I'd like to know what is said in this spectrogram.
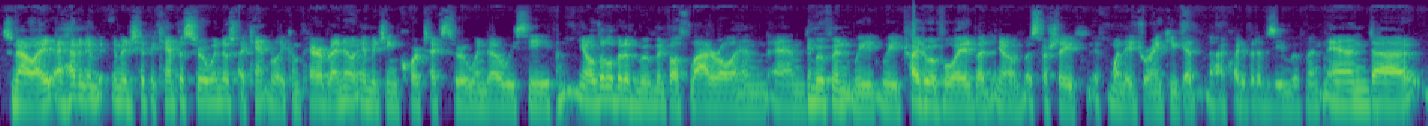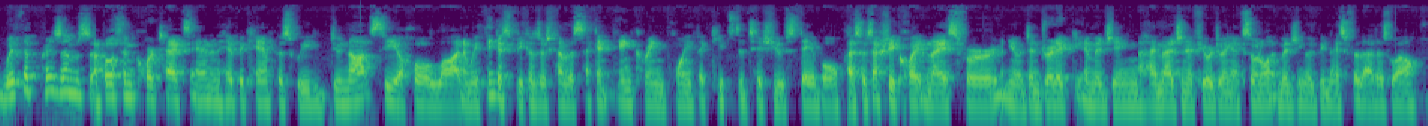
So now I, I haven't Im- imaged hippocampus through a window, so I can't really compare, but I know imaging cortex through a window, we see, you know, a little bit of movement, both lateral and, and movement we, we try to avoid, but, you know, especially if, when they drink, you get uh, quite a bit of Z movement. And uh, with the prisms, both in cortex and in hippocampus, we do not see a whole lot. And we think it's because there's kind of a second anchoring point that keeps the tissue stable. Uh, so it's actually quite nice for, you know, dendritic imaging. I imagine if you were doing external imaging, it would be nice for that as well.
